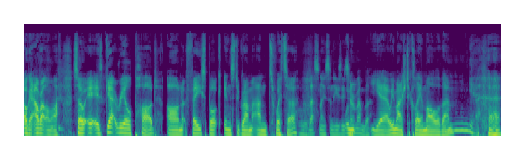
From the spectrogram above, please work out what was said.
Okay, I'll rattle them off. So it is Get Reel Pod on Facebook, Instagram, and Twitter. Oh, that's nice and easy to remember. Yeah, we managed to claim all of them. yeah.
